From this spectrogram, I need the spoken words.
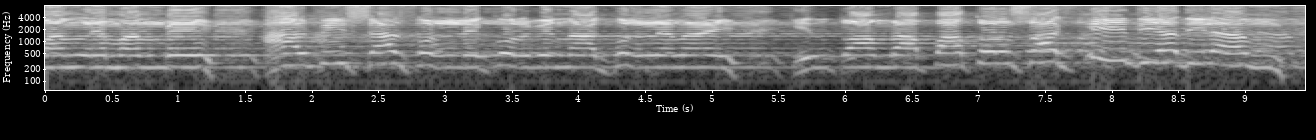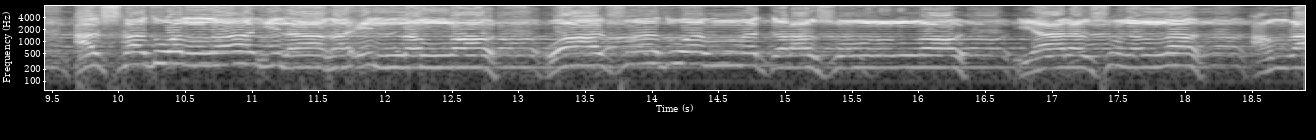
মানলে মানবে, আর বিশ্বাস করলে করবে, না করলে নাই। কিন্তু আমরা পাথর সাক্ষী দিয়া দিলাম আশহাদু আল্লাহ ইলাহা ইল্লাল্লাহ ওয়া আশহাদু আন্নাকা রাসূলুল্লাহ। ইয়া রাসূলুল্লাহ, আমরা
